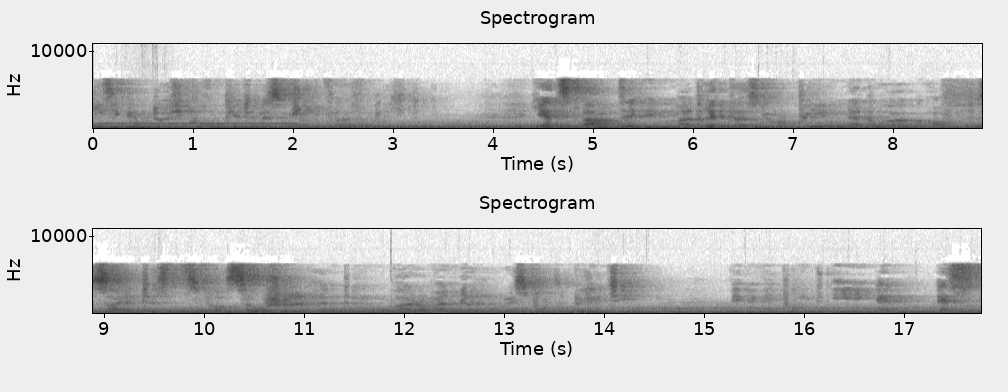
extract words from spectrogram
Risiken durch korrumpierte Wissenschaft veröffentlicht. Jetzt warnte in Madrid das European Network of Scientists for Social and Environmental Responsibility www.ssser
